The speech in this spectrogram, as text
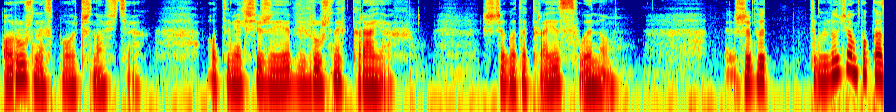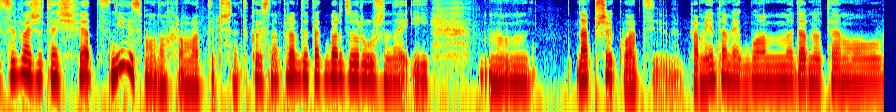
o różnych społecznościach, o tym, jak się żyje w różnych krajach z czego te kraje słyną. Żeby tym ludziom pokazywać, że ten świat nie jest monochromatyczny, tylko jest naprawdę tak bardzo różny i mm, na przykład, pamiętam jak byłam dawno temu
